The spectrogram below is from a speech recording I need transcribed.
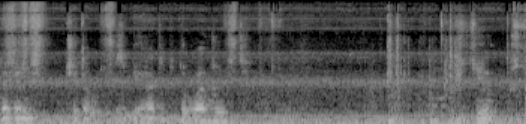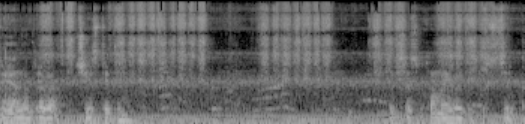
Треба її чи то збігати ту влажність. Стіл постійно треба чистити. І все суха має вийти стілка.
